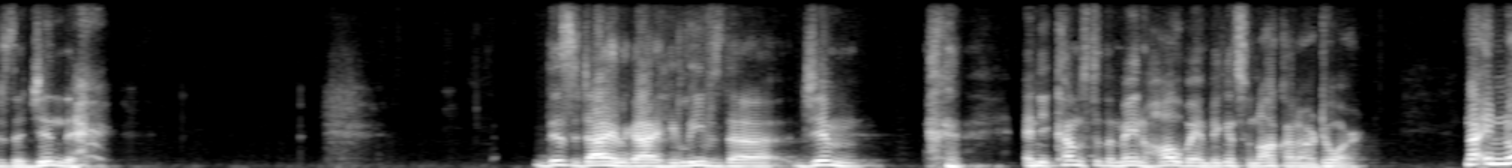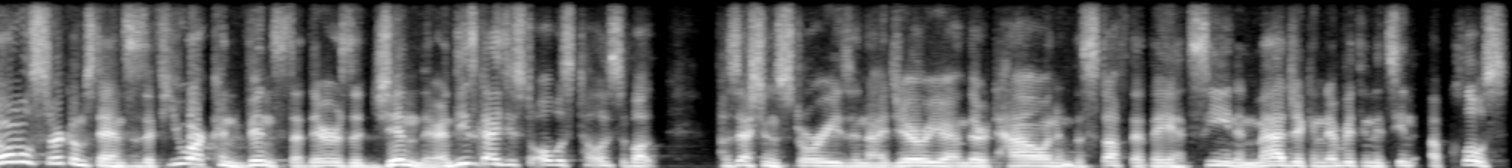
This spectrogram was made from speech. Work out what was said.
There's a jinn there. This Jahil guy, he leaves the gym and he comes to the main hallway and begins to knock on our door. Now, in normal circumstances, if you are convinced that there is a jinn there, and these guys used to always tell us about possession stories in Nigeria and their town and the stuff that they had seen and magic and everything they'd seen up close.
